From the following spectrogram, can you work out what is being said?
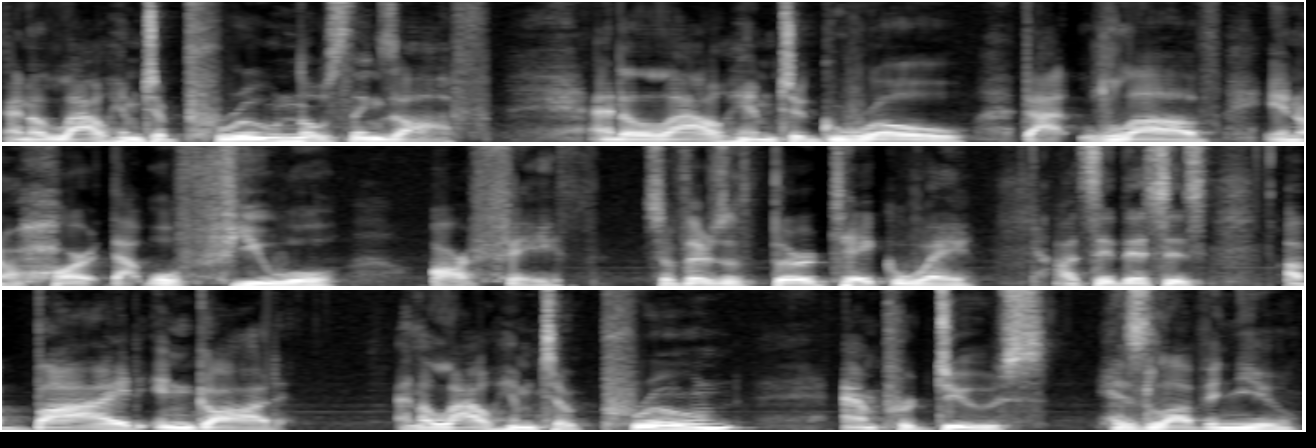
and allow Him to prune those things off and allow Him to grow that love in our heart that will fuel our faith. So, if there's a third takeaway, I'd say this is abide in God and allow Him to prune and produce His love in you.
